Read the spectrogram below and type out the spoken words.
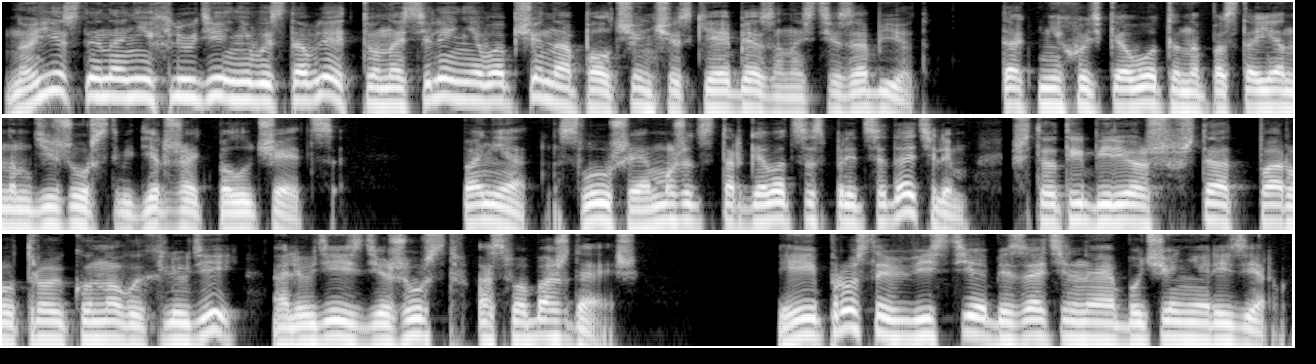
Но если на них людей не выставлять, то население вообще на ополченческие обязанности забьет. Так мне хоть кого-то на постоянном дежурстве держать получается. Понятно. Слушай, а может сторговаться с председателем, что ты берешь в штат пару-тройку новых людей, а людей с дежурств освобождаешь? И просто ввести обязательное обучение резерва.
